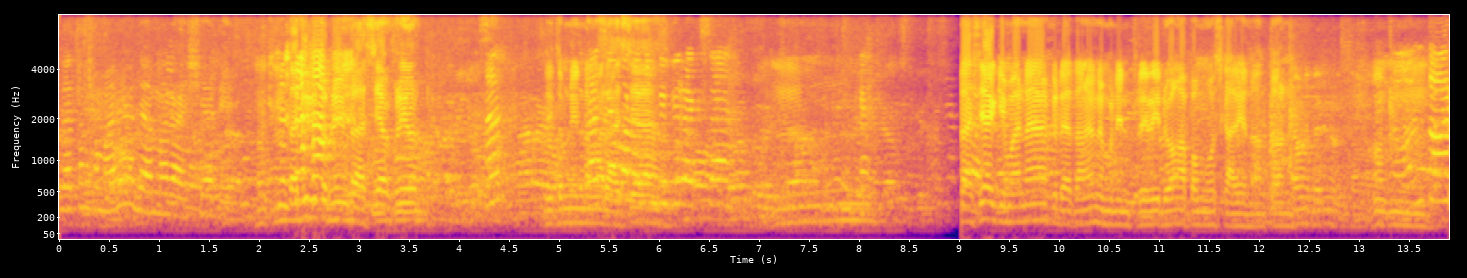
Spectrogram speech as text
datang kemarin ada sama Rasya deh. Hmm, tadi ditemenin rahasia Fril Hah? ditemenin sama Rasya Bibi Reksa. Hmm. Eh, rahasia gimana kedatangan nemenin Prilly doang apa mau sekalian nonton Hmm. nonton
